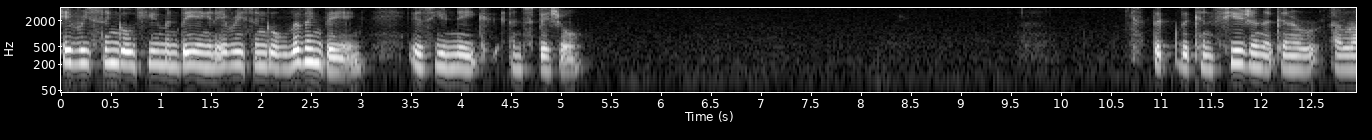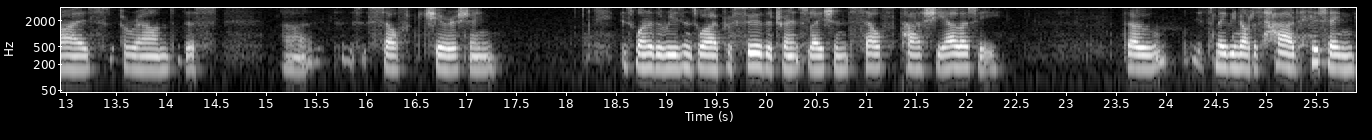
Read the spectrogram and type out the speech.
every single human being and every single living being is unique and special. The, the confusion that can ar- arise around this uh, self cherishing is one of the reasons why I prefer the translation self partiality, though it's maybe not as hard hitting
